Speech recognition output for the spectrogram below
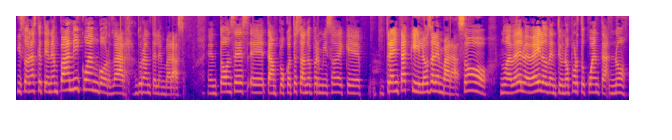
y son las que tienen pánico a engordar durante el embarazo. Entonces, eh, tampoco te estoy dando permiso de que 30 kilos del embarazo, 9 del bebé y los 21 por tu cuenta. No,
